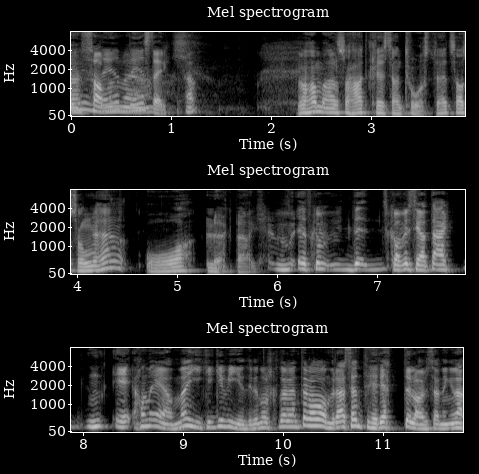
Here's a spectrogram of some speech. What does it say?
det- sammen det- med det er sterk. Ja. Nå har vi altså hatt Christian Thorstvedt som har sunget her, og Løkberg. Jeg Skal, det, skal vi si at er e- Han ene gikk ikke videre i Norske Talenter, han andre er sendt rett til livesendingene.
